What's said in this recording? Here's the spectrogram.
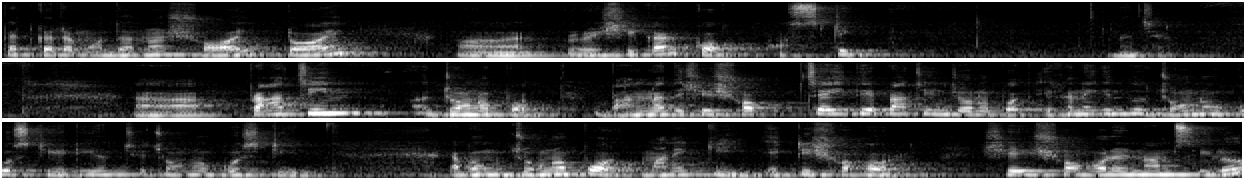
পেটকাটা মধ্যাহ্ন শয় টয় ঋষিকার ক, অস্টিক। আচ্ছা। প্রাচীন জনপদ, বাংলাদেশের সবচাইতে প্রাচীন জনপদ, এখানে কিন্তু জনগোষ্ঠী, এটি হচ্ছে জনগোষ্ঠী। এবং জনপদ মানে কি? একটি শহর। সেই শহরের নাম ছিল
